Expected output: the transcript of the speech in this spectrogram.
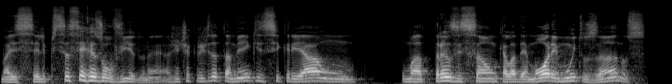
Mas ele precisa ser resolvido. Né? A gente acredita também que se criar um, uma transição que ela demore muitos anos,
